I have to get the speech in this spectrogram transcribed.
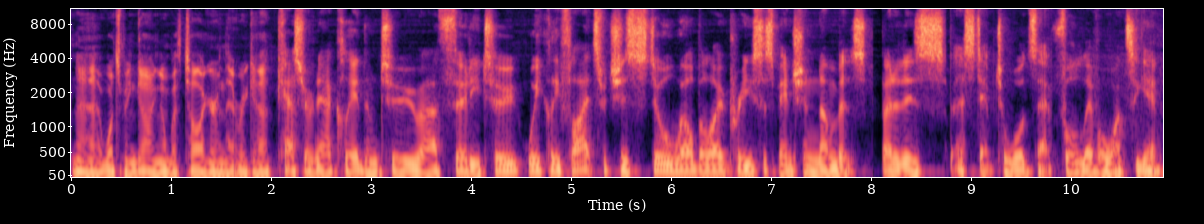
what's been going on with Tiger in that regard. CASA have now cleared them to 32 weekly flights, which is still well below pre-suspension numbers, but it is a step towards that full full level once again.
